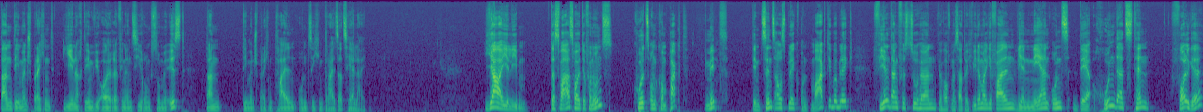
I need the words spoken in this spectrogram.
dann dementsprechend, je nachdem wie eure Finanzierungssumme ist, dann dementsprechend teilen und sich im Dreisatz herleiten. Ja, ihr Lieben, das war es heute von uns. Kurz und kompakt mit dem Zinsausblick und Marktüberblick. Vielen Dank fürs Zuhören. Wir hoffen, es hat euch wieder mal gefallen. Wir nähern uns der hundertsten Folge.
